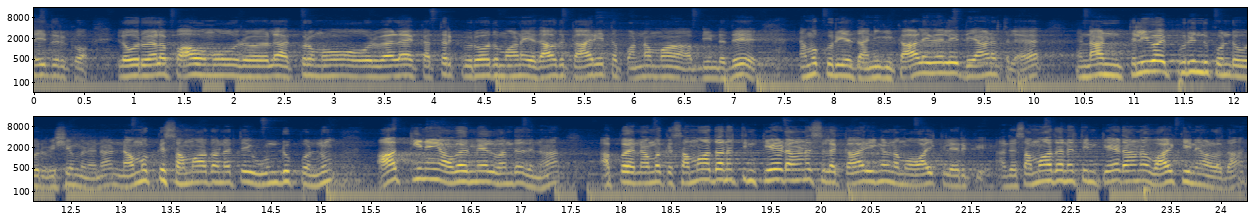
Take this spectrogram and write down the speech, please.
செய்திருக்கோம். இல்லை ஒரு வேளை பாவமோ ஒரு வேளை அக்கிரமோ ஒரு வேளை கத்தருக்கு விரோதமான ஏதாவது காரியத்தை பண்ணோமா அப்படின்றது நமக்குரியது. அன்னைக்கு காலை வேலை தியானத்தில் நான் தெளிவாய் புரிந்து கொண்ட ஒரு விஷயம் என்னன்னா நமக்கு சமாதானத்தை உண்டு பண்ணும் ஆக்கினை அவர் மேல் வந்ததுன்னா அப்போ நமக்கு சமாதானத்தின் கேடான சில காரியங்கள் நம்ம வாழ்க்கையில் இருக்குது அந்த சமாதானத்தின் கேடான வாழ்க்கையினால தான்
